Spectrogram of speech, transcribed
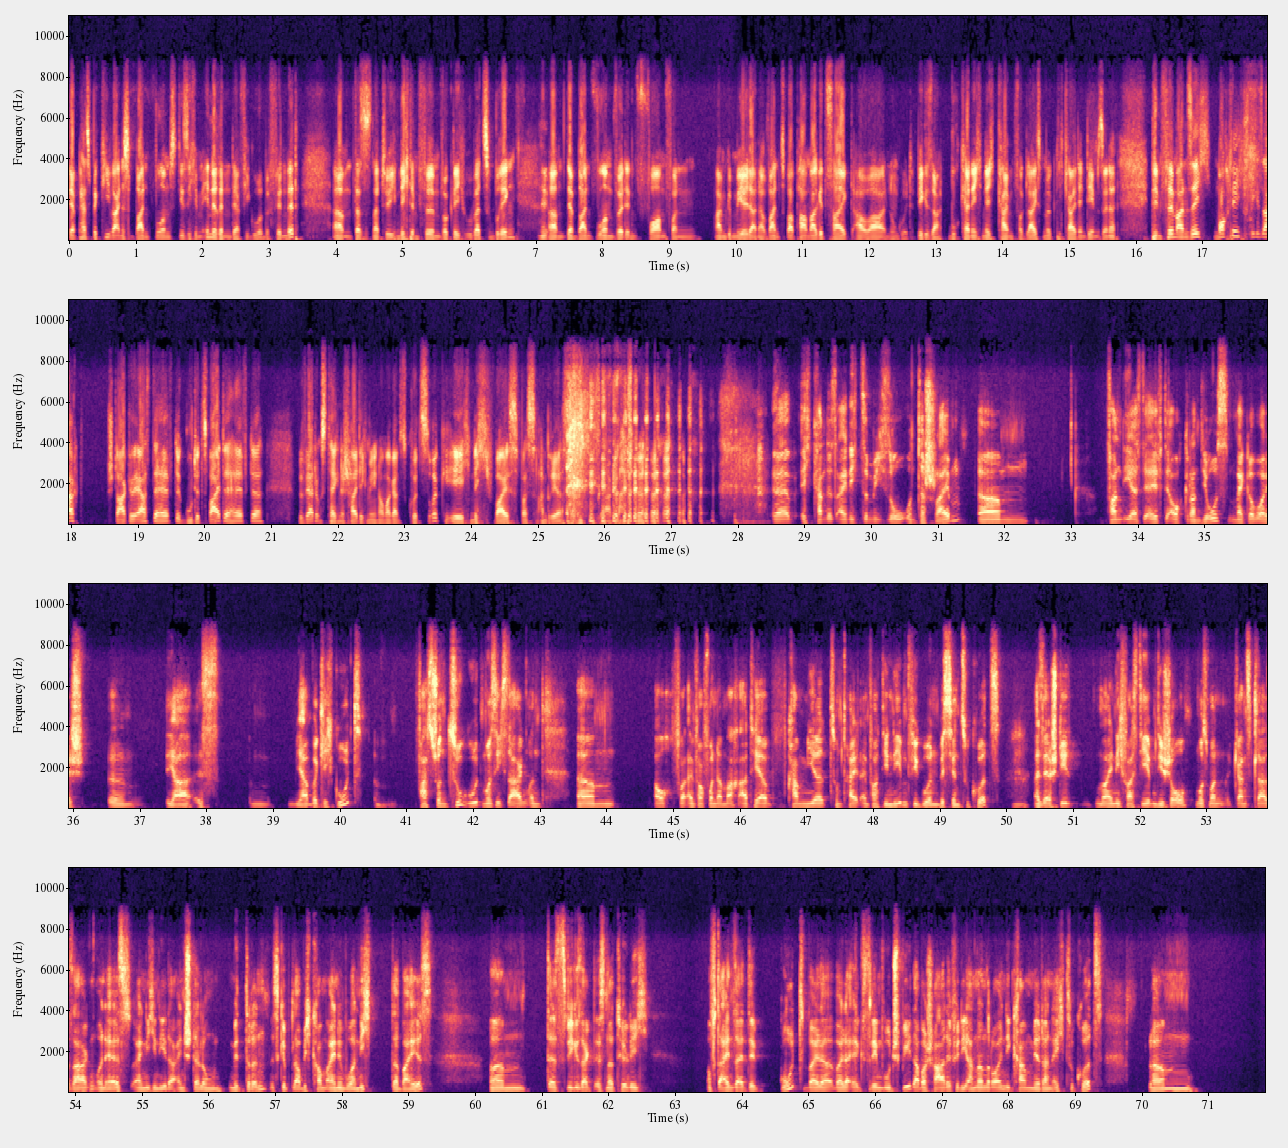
der Perspektive eines Bandwurms, die sich im Inneren der Figur befindet. Ähm, das ist natürlich nicht im Film wirklich rüberzubringen. Nee. Ähm, der Bandwurm wird in Form von einem Gemälde an der Wand zwar ein paar Mal gezeigt, aber nun gut, wie gesagt, Buch kenne ich nicht, keine Vergleichsmöglichkeit in dem Sinne. Den Film an sich mochte ich, wie gesagt, starke erste Hälfte, gute zweite Hälfte. Bewertungstechnisch halte ich mich noch mal ganz kurz zurück, ehe ich nicht weiß, was Andreas zu sagen hat. äh, ich kann das eigentlich ziemlich so unterschreiben. Ähm, fand die erste Hälfte auch grandios. McAvoy ähm, ja, ist ähm, ja wirklich gut. Fast schon zu gut, muss ich sagen. Und ähm, auch von, einfach von der Machart her kam mir zum Teil einfach die Nebenfiguren ein bisschen zu kurz. Mhm. Also er steht meine ich, fast jedem die Show, muss man ganz klar sagen. Und er ist eigentlich in jeder Einstellung mit drin. Es gibt, glaube ich, kaum eine, wo er nicht dabei ist. Ähm, das, wie gesagt, ist natürlich auf der einen Seite gut, weil er, weil er extrem gut spielt, aber schade für die anderen Rollen, die kamen mir dann echt zu kurz. Ähm,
